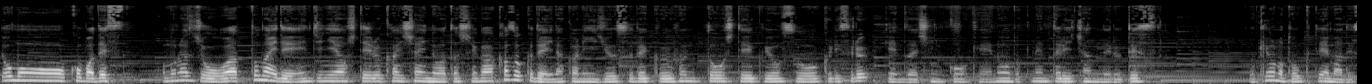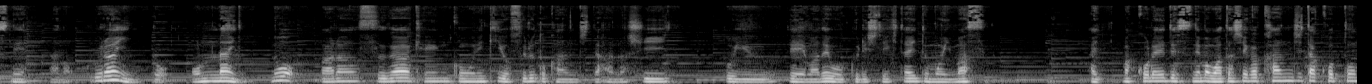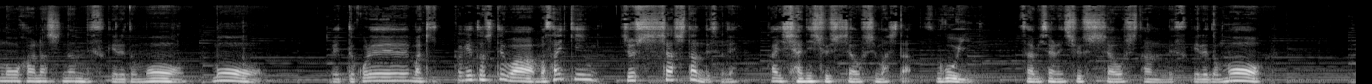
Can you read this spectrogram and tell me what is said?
どうも、コバです。このラジオは都内でエンジニアをしている会社員の私が家族で田舎に移住すべく奮闘していく様子をお送りする現在進行形のドキュメンタリーチャンネルです。今日のトークテーマはですね、あの、オフラインとオンラインのバランスが健康に寄与すると感じた話というテーマでお送りしていきたいと思います。はい。まあ、これですね。まあ、私が感じたことのお話なんですけれども、もう、えっと、これ、まあ、きっかけとしては、まあ、最近出社したんですよね。会社に出社をしました。すごい久々に出社をしたんですけれども、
